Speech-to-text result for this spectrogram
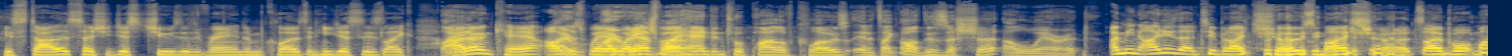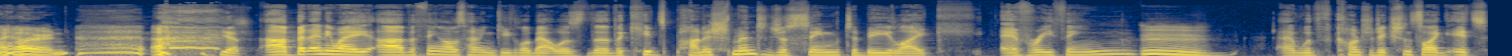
His style is so she just chooses random clothes, and he just is like, I, I- don't care. I'll I, just wear I whatever. reach my hand into a pile of clothes, and it's like, oh, this is a shirt. I'll wear it. I mean, I do that too, but I chose my shirts. I bought my own. Yep. Uh, but anyway, uh, the thing I was having giggle about was the the kid's punishment just seemed to be like everything. Mm. And with contradictions, like it's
